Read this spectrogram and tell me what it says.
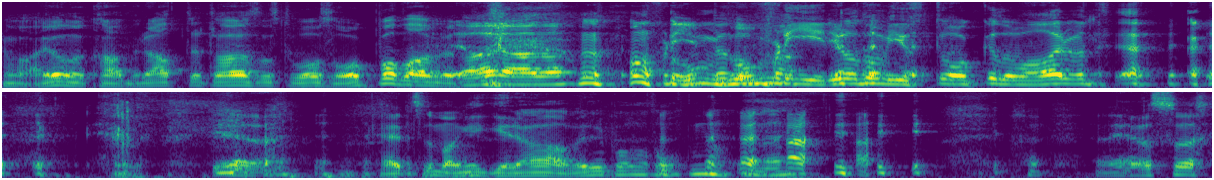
Det var jo noen kamerater av som sto og så på, da. vet du. Ja, ja, da. Flirte de de, flirer jo, de visste jo ikke det var. vet du. yeah. Det er ikke så mange graver på da. Det er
